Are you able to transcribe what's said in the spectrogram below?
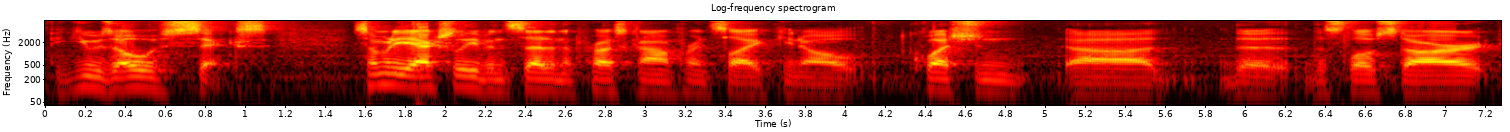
I think he was 0 of 6. Somebody actually even said in the press conference, like you know, questioned uh, the the slow start,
